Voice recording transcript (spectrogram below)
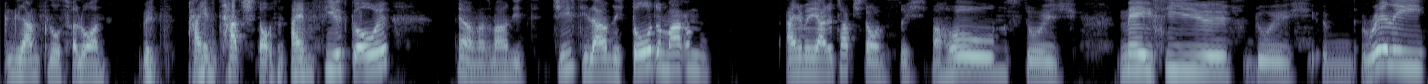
Glanzlos verloren. Mit einem Touchdown und einem Field Goal. Ja, was machen die Chiefs? Die laden sich tot und machen eine Milliarde Touchdowns. Durch Mahomes, durch Mayfield, durch ähm, Really,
